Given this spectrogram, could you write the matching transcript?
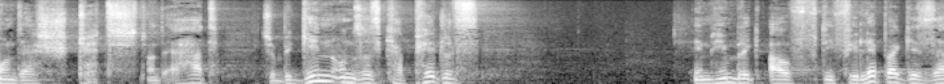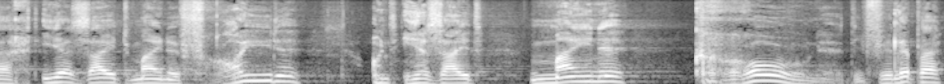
unterstützt. Und er hat zu Beginn unseres Kapitels im Hinblick auf die Philipper gesagt, ihr seid meine Freude und ihr seid meine Krone. Die Philipper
